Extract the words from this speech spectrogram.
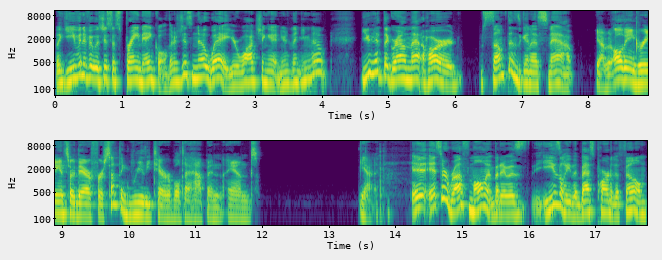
Like even if it was just a sprained ankle, there's just no way. You're watching it and you're thinking, no, you hit the ground that hard, something's gonna snap. yeah, but all the ingredients are there for something really terrible to happen, and yeah, It, it's a rough moment, but it was easily the best part of the film.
